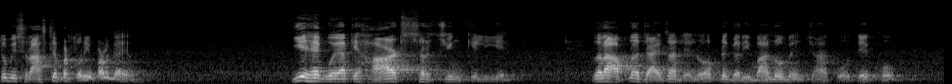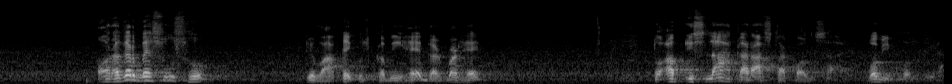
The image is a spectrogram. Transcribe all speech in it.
तुम इस रास्ते पर तो नहीं पड़ गए हो। ये है गोया कि हार्ट सर्चिंग के लिए ज़रा अपना जायज़ा ले लो, अपने गरीबानों में झांको देखो। और अगर महसूस हो कि वाकई कुछ कमी है, गड़बड़ है तो अब इसलाह का रास्ता कौन सा है? वो भी खोल दिया।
